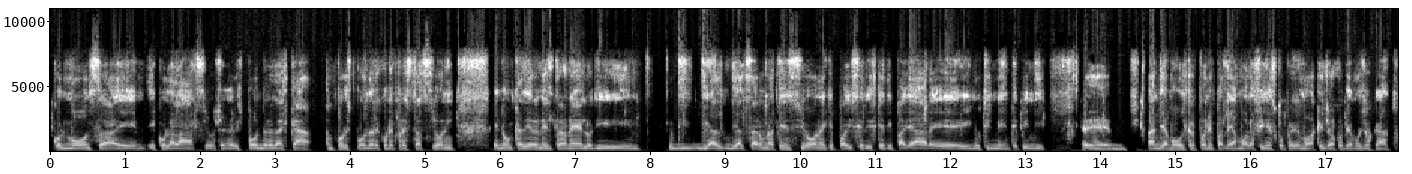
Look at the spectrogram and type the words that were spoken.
col Monza e, e con la Lazio, cioè rispondere dal campo, rispondere con le prestazioni e non cadere nel tranello di, di, di, di, alzare una tensione che poi si rischia di pagare inutilmente. Quindi eh, andiamo oltre, poi ne parliamo alla fine e scopriremo a che gioco abbiamo giocato.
